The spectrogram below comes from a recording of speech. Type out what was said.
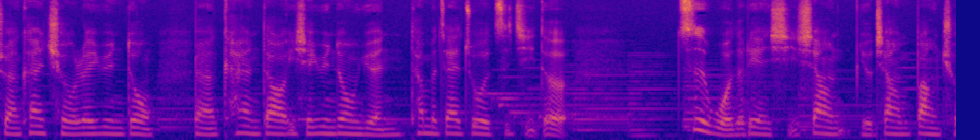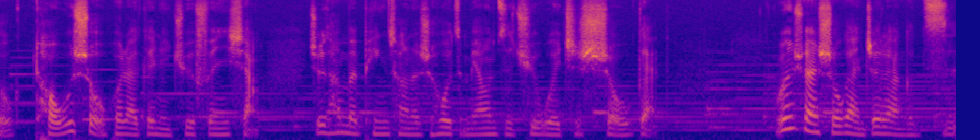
喜欢看球类运动，喜欢看到一些运动员他们在做自己的自我的练习，像有这样棒球投手会来跟你去分享，就是他们平常的时候怎么样子去维持手感。我很喜欢“手感”这两个字，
